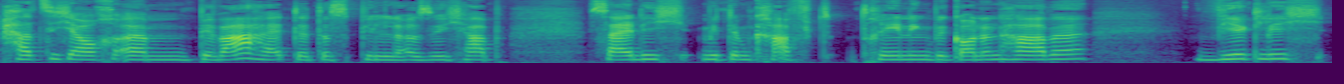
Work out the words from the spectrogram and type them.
Hat sich auch ähm, bewahrheitet, das Bild. Also ich habe, seit ich mit dem Krafttraining begonnen habe, wirklich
